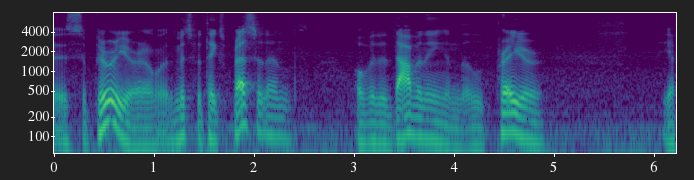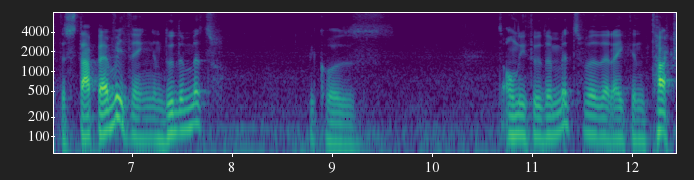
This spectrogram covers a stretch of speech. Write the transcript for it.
uh, superior, the mitzvah takes precedence over the davening and the prayer. You have to stop everything and do the mitzvah because it's only through the mitzvah that I can touch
